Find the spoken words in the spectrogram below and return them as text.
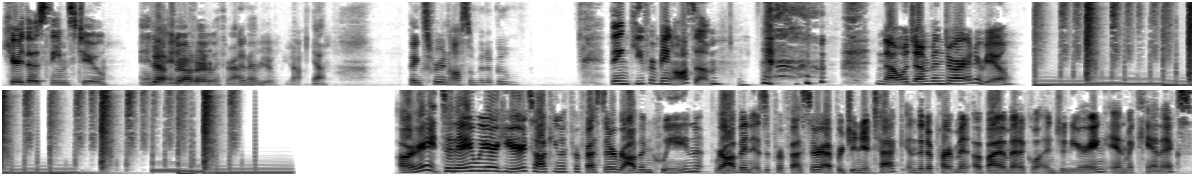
hear those themes too in yeah. our interview our with Robin. interview. Yeah. Yeah. Thanks for an awesome bit of boom. Thank you for being awesome. now we'll jump into our interview. All right, today we are here talking with Professor Robin Queen. Robin is a professor at Virginia Tech in the Department of Biomedical Engineering and Mechanics,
